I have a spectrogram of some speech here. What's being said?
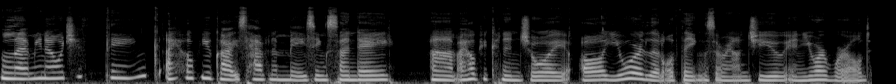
Let me know what you think. I hope you guys have an amazing Sunday. Um, I hope you can enjoy all your little things around you in your world.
